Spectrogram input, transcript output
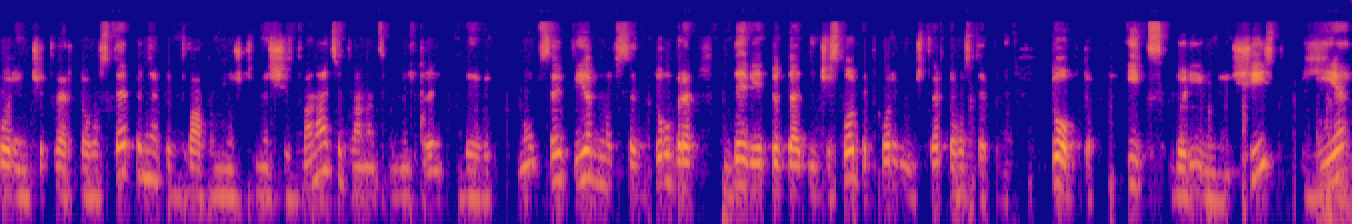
корінь четвертого степеня. Тут 2 помножити на 6, 12, 12 мінус 3, 9. Ну, все вірно, все добре. 9 додатнє число під коренем четвертого степеня. Тобто х дорівнює 6 є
